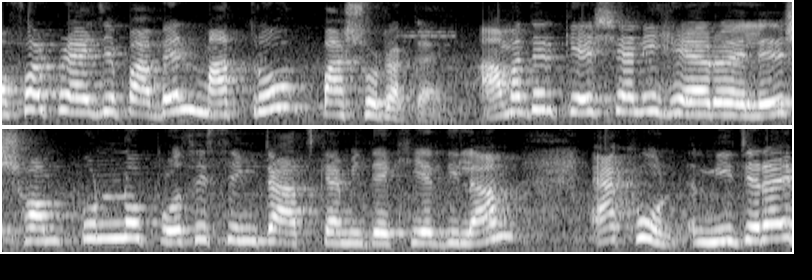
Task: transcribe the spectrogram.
অফার প্রাইজে পাবেন মাত্র পাঁচশো টাকায়। আমাদের কেশানি হেয়ার অয়েলের সম্পূর্ণ প্রসেসিংটা আজকে আমি দেখিয়ে দিলাম। এখন নিজেরাই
